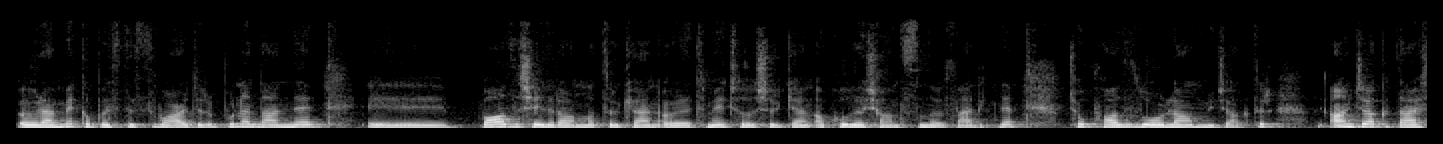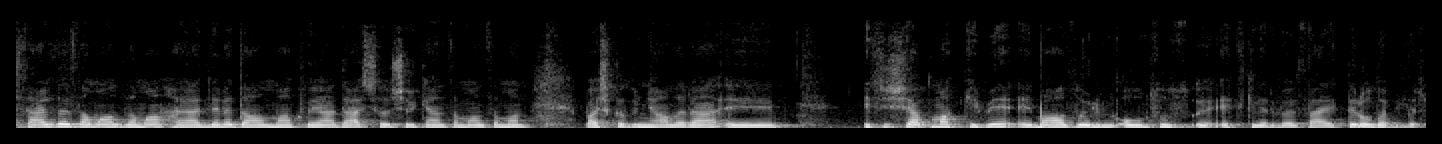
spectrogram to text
öğrenme kapasitesi vardır. Bu nedenle e, bazı şeyleri anlatırken, öğretmeye çalışırken, okul yaşantısında özellikle çok fazla zorlanmayacaktır. Ancak derslerde zaman zaman hayallere dalmak veya ders çalışırken zaman zaman başka dünyalara e, geçiş yapmak gibi e, bazı olumsuz e, etkileri ve özellikleri olabilir.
